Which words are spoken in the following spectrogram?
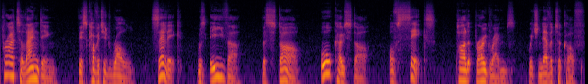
Prior to landing this coveted role, Selleck was either the star or co star of six pilot programs which never took off.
